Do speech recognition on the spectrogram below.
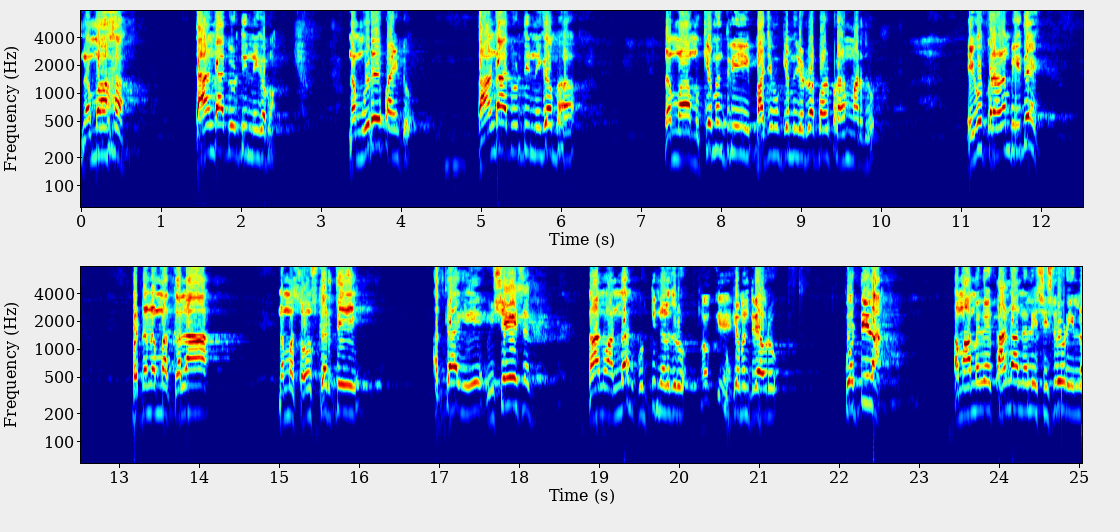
ನಮ್ಮ ತಾಂಡ ಅಭಿವೃದ್ಧಿ ನಿಗಮ ನಮ್ಮ ಊರೇ ಪಾಯಿಂಟು ತಾಂಡ ಅಭಿವೃದ್ಧಿ ನಿಗಮ ನಮ್ಮ ಮುಖ್ಯಮಂತ್ರಿ ಮಾಜಿ ಮುಖ್ಯಮಂತ್ರಿ ಯಡಿಯೂರಪ್ಪ ಅವರು ಪ್ರಾರಂಭ ಮಾಡಿದ್ರು. ಹೇಗೂ ಪ್ರಾರಂಭ ಇದೆ. ಬಟ್ ನಮ್ಮ ಕಲಾ ನಮ್ಮ ಸಂಸ್ಕೃತಿ ಅದಕ್ಕಾಗಿ ವಿಶೇಷ ನಾನು ಅನುದಾನ ಕೊಡ್ತೀನಿ ಹೇಳಿದ್ರು. ಮುಖ್ಯಮಂತ್ರಿ ಅವರು. ಕೊಟ್ಟಿಲ್ಲ. ನಮ್ಮ ಆಮೇಲೆ ತಾಂಡಾನಲ್ಲಿ ಶಿಶುರೋಡ್ ಇಲ್ಲ.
